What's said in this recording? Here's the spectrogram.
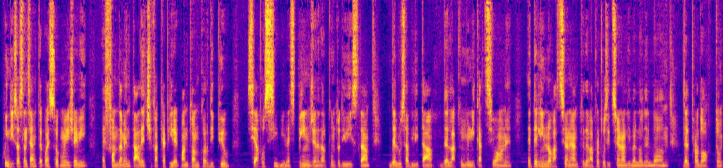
Quindi sostanzialmente questo, come dicevi, è fondamentale digitale ci fa capire quanto ancora di più sia possibile spingere dal punto di vista dell'usabilità, della comunicazione e dell'innovazione anche della proposizione a livello del, del prodotto.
